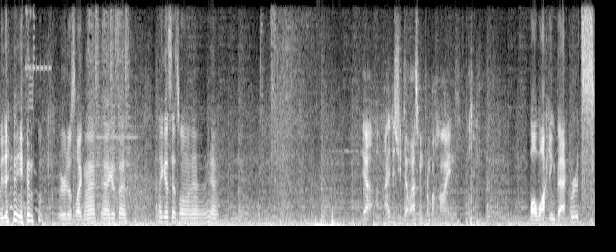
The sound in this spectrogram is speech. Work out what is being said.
We didn't even. We were just like, eh, yeah, I guess that. I guess that's one. Uh, yeah. yeah. I had to shoot that last one from behind. While walking backwards.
